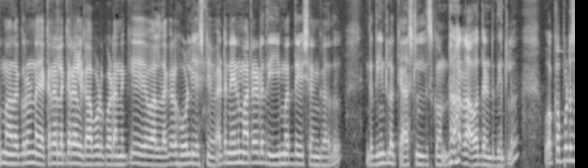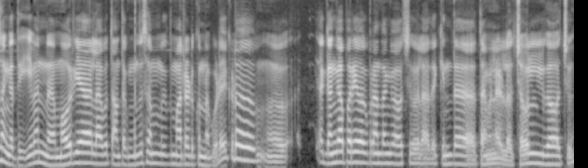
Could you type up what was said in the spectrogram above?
మా దగ్గర ఉన్న ఎకరాలు ఎకరాలు కాపాడుకోవడానికి వాళ్ళ దగ్గర హోల్డ్ చేసినవి. అంటే నేను మాట్లాడేది ఈ మధ్య విషయం కాదు. ఇంకా దీంట్లో క్యాస్ట్లు తీసుకొని రావద్దండి దీంట్లో. ఒకప్పుడు సంగతి ఈవెన్ మౌర్య లేకపోతే అంతకుముందు సం మాట్లాడుకున్నా కూడా ఇక్కడ గంగా పర్యావక ప్రాంతం కావచ్చు లేదా కింద తమిళనాడులో చౌలు కావచ్చు.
